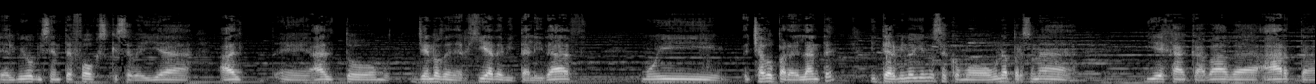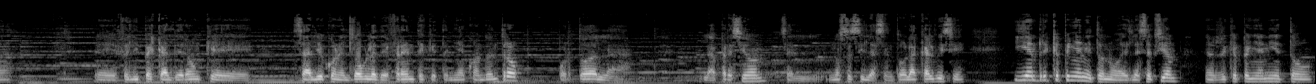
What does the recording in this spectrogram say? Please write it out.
El mismo Vicente Fox, que se veía alto eh, alto, lleno de energía, de vitalidad, muy echado para adelante y terminó yéndose como una persona vieja, acabada, harta. Eh, Felipe Calderón que salió con el doble de frente que tenía cuando entró por toda la la presión, no sé si le asentó la calvicie, y Enrique Peña Nieto no es la excepción. Enrique Peña Nieto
